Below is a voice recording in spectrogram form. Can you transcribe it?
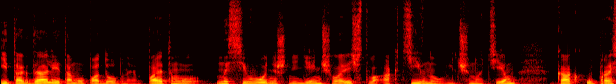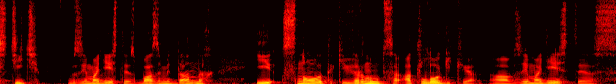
и так далее и тому подобное. Поэтому на сегодняшний день человечество активно увлечено тем, как упростить взаимодействие с базами данных и снова-таки вернуться от логики а, взаимодействия с,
